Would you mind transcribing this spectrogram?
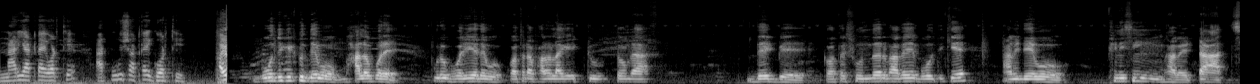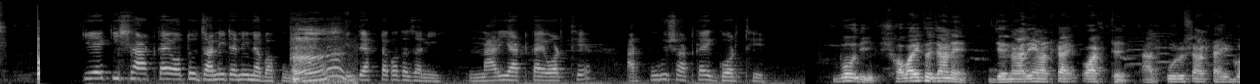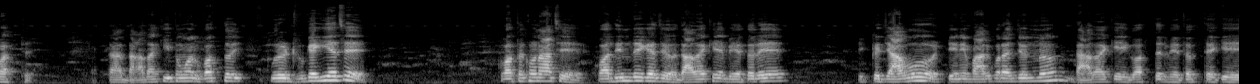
নারী আটকায় অর্থে আর পুরুষ আটকায় গর্থে বৌদিকে একটু দেবো ভালো করে পুরো ভরিয়ে দেবো কতটা ভালো লাগে একটু তোমরা দেখবে। কত সুন্দরভাবে বৌদিকে আমি দেবো ফিনিশিং ভাবে টাচ কে কিসে আটকায় অত জানি টানি না বাপু। কিন্তু একটা কথা জানি নারী আটকায় অর্থে আর পুরুষ আটকায় গর্থে বৌদি সবাই তো জানে যে নারী আটকায় অর্থে আর পুরুষ আটকায় গর্থে তা দাদা কি তোমার গর্তই পুরো ঢুকে গিয়েছে? কতক্ষণ আছে? কদিন রেখেছো দাদাকে ভেতরে একটু যাব টেনে বার করার জন্য। দাদাকে গর্তের ভেতর থেকে।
